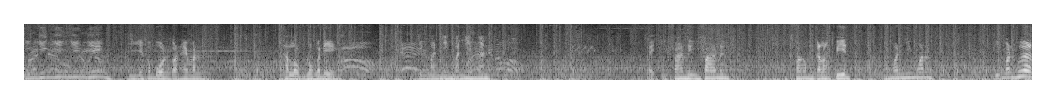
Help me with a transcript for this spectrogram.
ยิงยิงยิงยิงยิงยิงข้างบนก่อนให้มันถล่มลงกันเองยิงมันยิงมันยิงมันไปอีกฝั่งหนึ่งอีกฝั่งหนึ่งฝั่งมันกำลังปีนยิงมันยิงมันยิงมันเพื่อน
